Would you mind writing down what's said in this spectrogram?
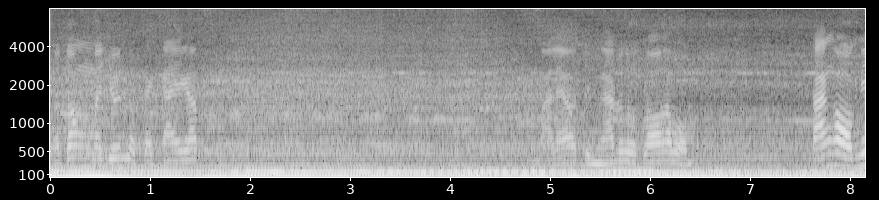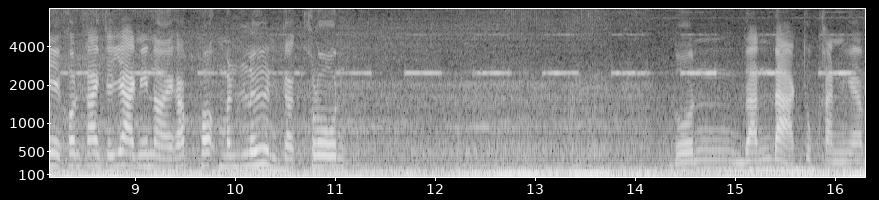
เราต้องมายืนหลบไกลๆครับ มาแล้วทีมงานรถหกล้อครับผม ทางออกนี่ ค่อนข้างจะยากนิดหน่อยครับ เพราะมันลื่นกับโครน โดนดันดากทุกคันครับ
